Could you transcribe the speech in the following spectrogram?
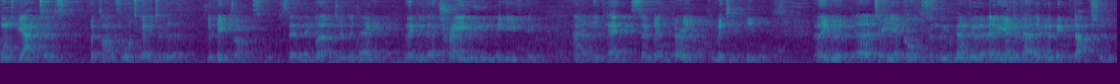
want to be actors but can't afford to go to the, the big drama school. So they work during the day and they do their training in the evening and at weekends. So they're very committed people. And they do a, a two-year course, and we were going to do, at the end of that, they do a big production.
